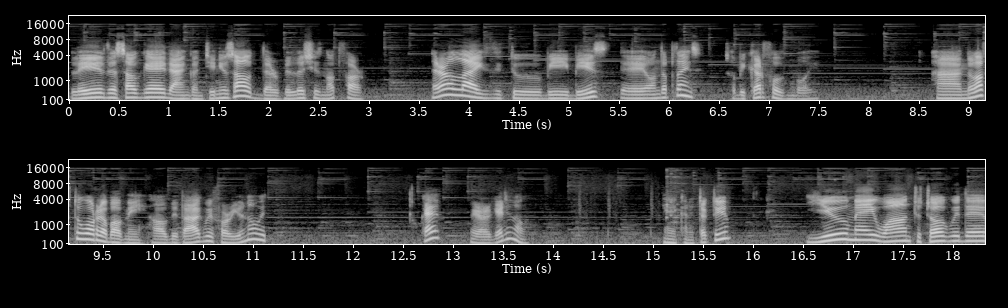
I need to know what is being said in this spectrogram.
Leave the south gate and continue south. Their village is not far. There are likely to be beasts uh, on the plains, so be careful, boy. And don't have to worry about me. I'll be back before you know it. Okay, we are getting out. Yeah, can I talk to you? You may want to talk with the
